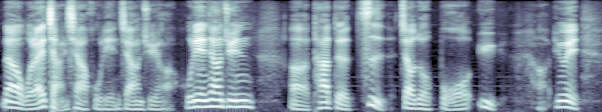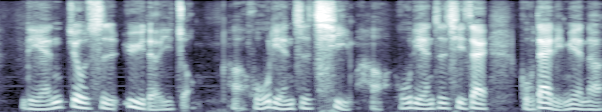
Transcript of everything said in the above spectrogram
那我来讲一下胡琏将军啊，胡琏将军啊、他的字叫做伯玉啊，因为琏就是玉的一种啊，胡琏之气嘛哈，胡琏之气在古代里面呢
